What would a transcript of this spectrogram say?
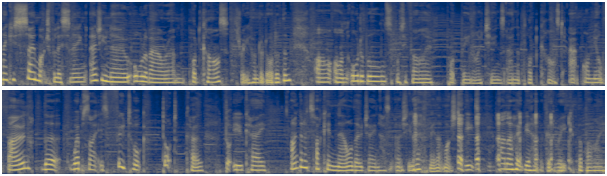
thank you so much for listening. As you know, all of our um, podcasts, 300 odd of them, are on Audible, Spotify, Podbean, iTunes, and the podcast app on your phone. The website is foodtalk.co.uk. I'm going to tuck in now, although Jane hasn't actually left me that much to eat. and I hope you have a good week. Bye bye.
